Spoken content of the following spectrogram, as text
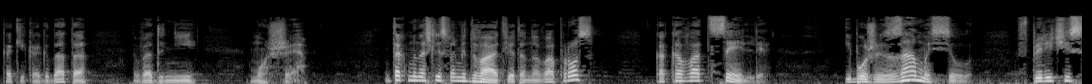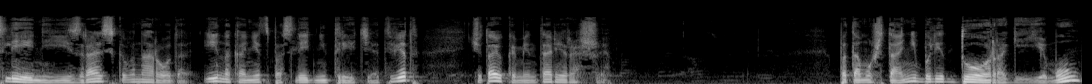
как и когда-то в дни Моше. Итак, мы нашли с вами два ответа на вопрос, какова цель и Божий замысел в перечислении израильского народа. И, наконец, последний, третий ответ. Читаю комментарий Раши. Потому что они были дороги ему,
